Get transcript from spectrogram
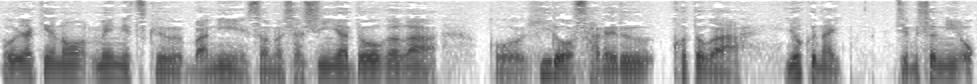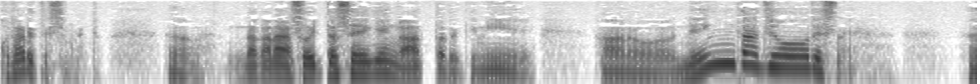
公の目につく場に、その写真や動画が、こう、披露されることが良くない。事務所に怒られてしまうと。うん。だから、そういった制限があった時に、あの、年賀状ですね。う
